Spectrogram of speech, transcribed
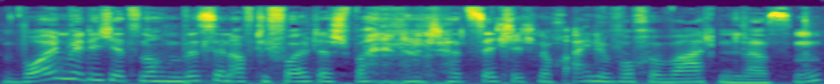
Wollen wir dich jetzt noch ein bisschen auf die Folter spannen und tatsächlich noch eine Woche warten lassen?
